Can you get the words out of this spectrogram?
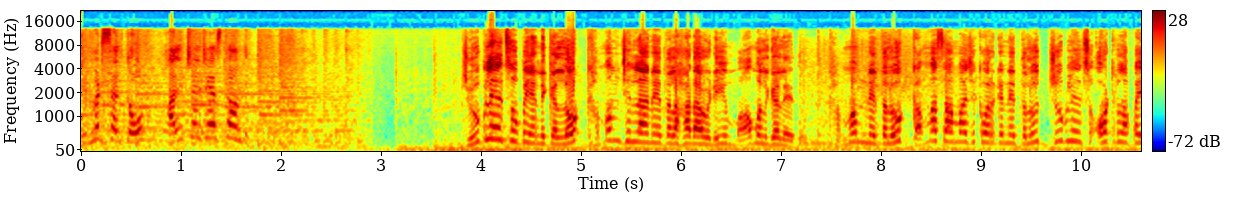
విమర్శలతో హల్చల్ చేస్తోంది. జూబ్లీహిల్స్ ఉప ఎన్నికల్లో ఖమ్మం జిల్లా నేతల హడావిడి మామూలుగా లేదు. ఖమ్మం నేతలు కమ్మ సామాజిక వర్గ నేతలు జూబ్లీహిల్స్ ఓటర్లపై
